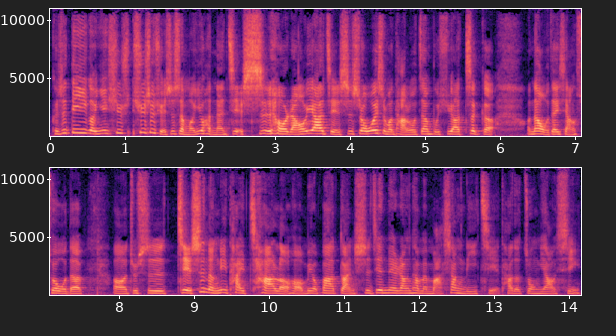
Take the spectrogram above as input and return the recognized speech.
可是第一个，因为叙叙事学是什么，又很难解释哦，然后又要解释说为什么塔罗占卜需要这个。那我在想说，我的呃，就是解释能力太差了哈，没有办法短时间内让他们马上理解它的重要性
